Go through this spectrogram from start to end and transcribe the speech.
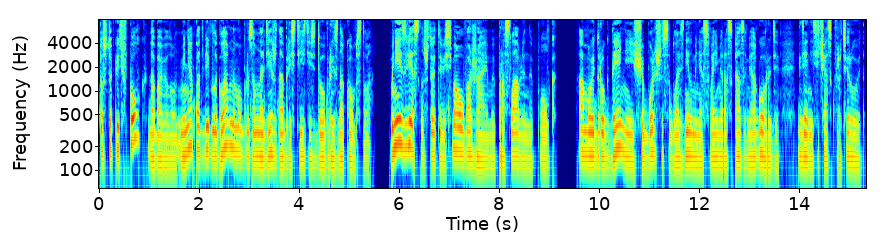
«Поступить в полк», — добавил он, — «меня подвигла главным образом надежда обрести здесь добрые знакомства. Мне известно, что это весьма уважаемый, прославленный полк, а мой друг Дэнни еще больше соблазнил меня своими рассказами о городе, где они сейчас квартируют,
